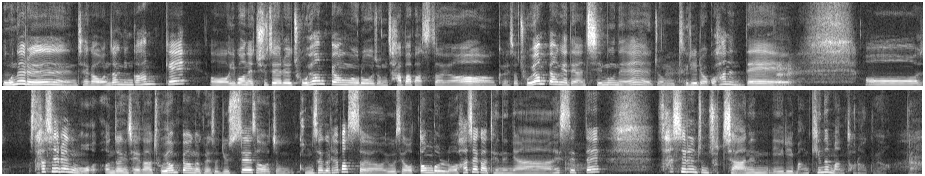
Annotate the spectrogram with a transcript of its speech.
오늘은 제가 원장님과 함께 어, 이번에 주제를 조현병으로 좀 잡아봤어요. 그래서 조현병에 대한 질문을 좀 네. 드리려고 하는데, 어, 사실은 원- 원장님 제가 조현병을 그래서 뉴스에서 좀 검색을 해봤어요. 요새 어떤 걸로 화제가 되느냐 했을 아. 때 사실은 좀 좋지 않은 일이 많기는 많더라고요. 아,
